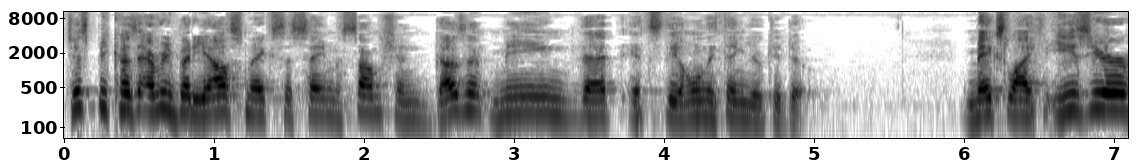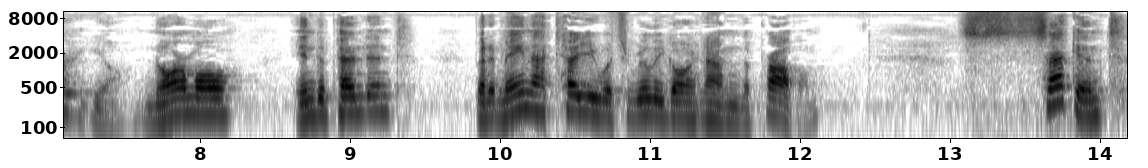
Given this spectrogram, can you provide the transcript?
just because everybody else makes the same assumption doesn't mean that it's the only thing you could do. It makes life easier, you know, normal, independent, but it may not tell you what's really going on in the problem. Second,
